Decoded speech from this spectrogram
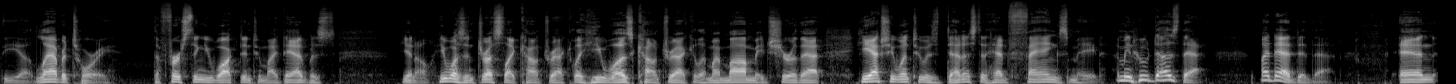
the uh, laboratory. The first thing you walked into, my dad was, you know, he wasn't dressed like Count Dracula. He was Count Dracula. My mom made sure of that. He actually went to his dentist and had fangs made. I mean, who does that? My dad did that, and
